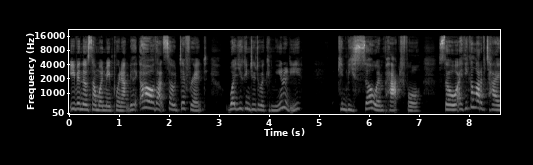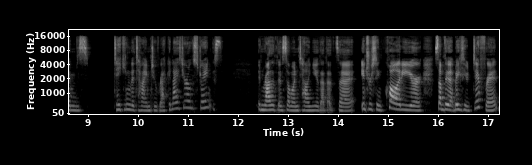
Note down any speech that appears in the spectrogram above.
even though someone may point out and be like, oh, that's so different, what you can do to a community can be so impactful. So I think a lot of times taking the time to recognize your own strengths and rather than someone telling you that that's a interesting quality or something that makes you different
